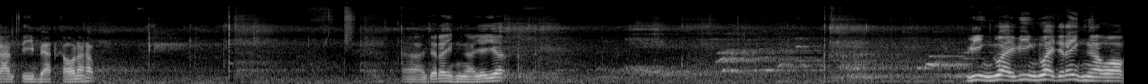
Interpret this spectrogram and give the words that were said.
การตีแบตเขานะครับอ่าจะได้เหงื่อเยอะๆ วิ่งด้วยวิ่งด้วยจะได้เหงื่อออก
